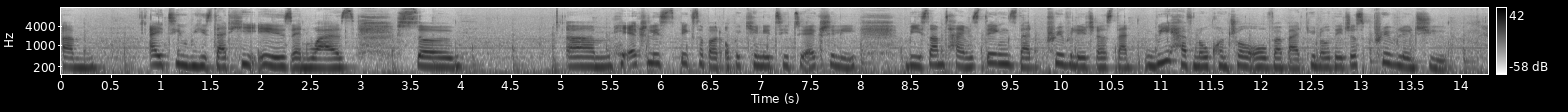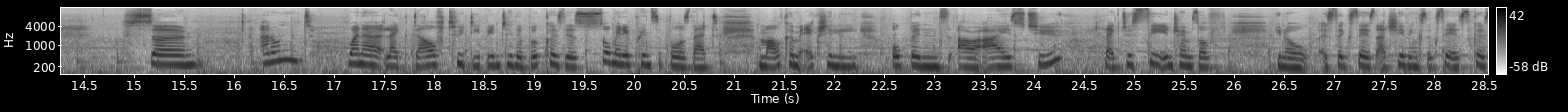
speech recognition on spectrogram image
um, IT whiz that he is and was. So um, he actually speaks about opportunity to actually be sometimes things that privilege us that we have no control over, but you know, they just privilege you. So I don't want to like delve too deep into the book because there's so many principles that Malcolm actually opens our eyes to like to see in terms of you know success achieving success because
